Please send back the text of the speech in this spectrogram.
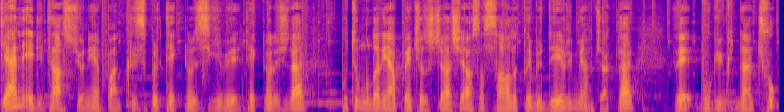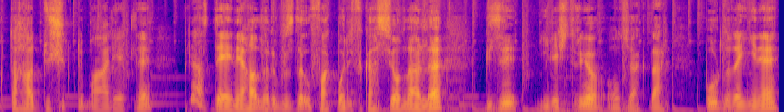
gen editasyonu yapan CRISPR teknolojisi gibi teknolojiler bütün bunları yapmaya çalışacağı şey aslında sağlıklı bir devrim yapacaklar ve bugünkünden çok daha düşük bir maliyetle biraz DNA'larımızda ufak modifikasyonlarla bizi iyileştiriyor olacaklar. Burada da yine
